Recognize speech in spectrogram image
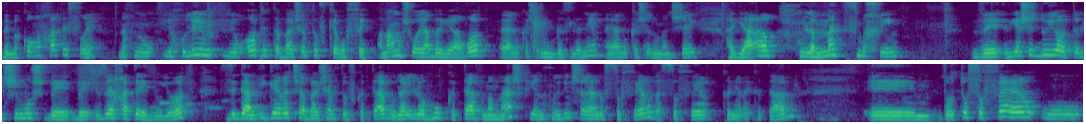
במקור 11 אנחנו יכולים לראות את הבעל שם טוב כרופא. אמרנו שהוא היה ביערות, היה לו קשר עם גזלנים, היה לו קשר עם אנשי היער, הוא למד צמחים ויש עדויות על שימוש, ב, ב, זה אחת העדויות, זה גם איגרת שהבעל שם טוב כתב, אולי לא הוא כתב ממש, כי אנחנו יודעים שהיה לו סופר, והסופר כנראה כתב, ואותו סופר הוא,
